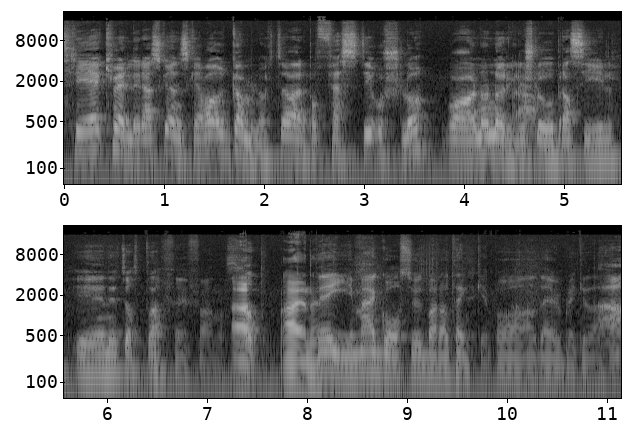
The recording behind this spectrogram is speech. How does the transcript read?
tre kvelder jeg skulle ønske jeg var gammel nok til å være på fest i Oslo, var når Norge Ja. slo Brasil i 98. Ja, fy faen, altså. Ja, jeg er enig. Det gir meg gåsehud bare å tenke på det øyeblikket der. Ja,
